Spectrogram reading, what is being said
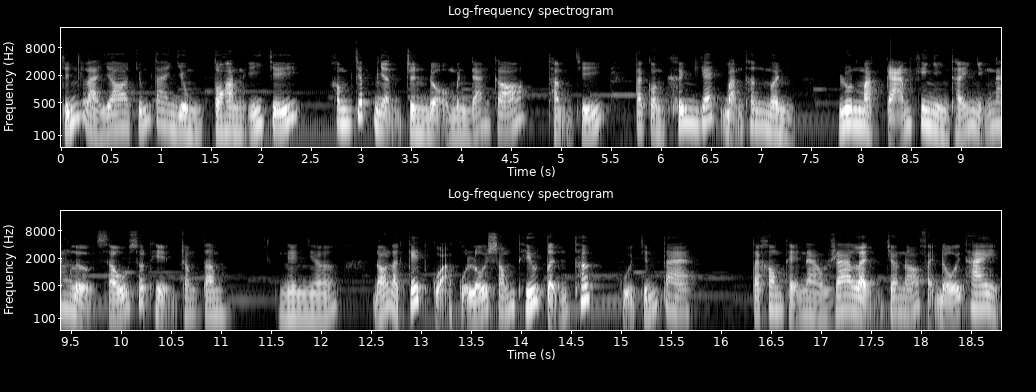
chính là do chúng ta dùng toàn ý chí, không chấp nhận trình độ mình đang có, thậm chí ta còn khinh ghét bản thân mình, luôn mặc cảm khi nhìn thấy những năng lượng xấu xuất hiện trong tâm. Nên nhớ, đó là kết quả của lối sống thiếu tỉnh thức của chính ta. Ta không thể nào ra lệnh cho nó phải đổi thay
